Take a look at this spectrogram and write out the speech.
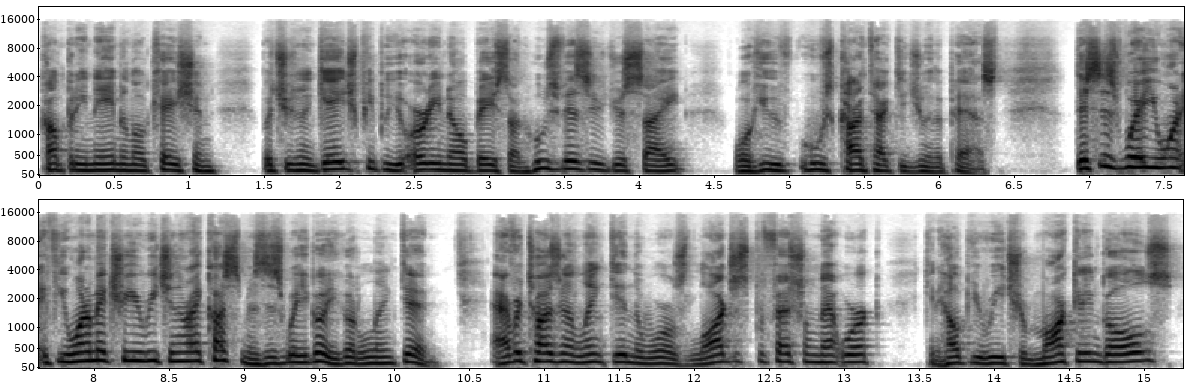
company name, and location, but you can engage people you already know based on who's visited your site or who, who's contacted you in the past. This is where you want, if you want to make sure you're reaching the right customers, this is where you go. You go to LinkedIn. Advertising on LinkedIn, the world's largest professional network, can help you reach your marketing goals,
